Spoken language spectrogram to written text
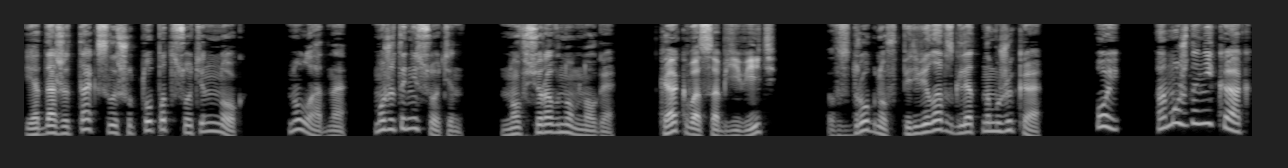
Я даже так слышу топот сотен ног. Ну ладно, может и не сотен, но все равно много. Как вас объявить?» Вздрогнув, перевела взгляд на мужика. «Ой, а можно никак?»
